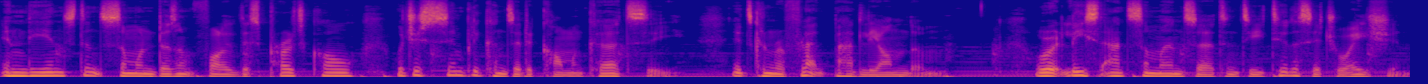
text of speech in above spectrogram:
In the instance someone doesn't follow this protocol, which is simply considered common courtesy, it can reflect badly on them, or at least add some uncertainty to the situation,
